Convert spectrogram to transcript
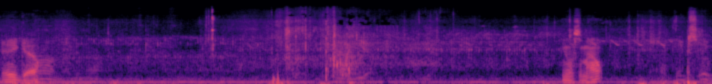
There you go. You want some help? I think so.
